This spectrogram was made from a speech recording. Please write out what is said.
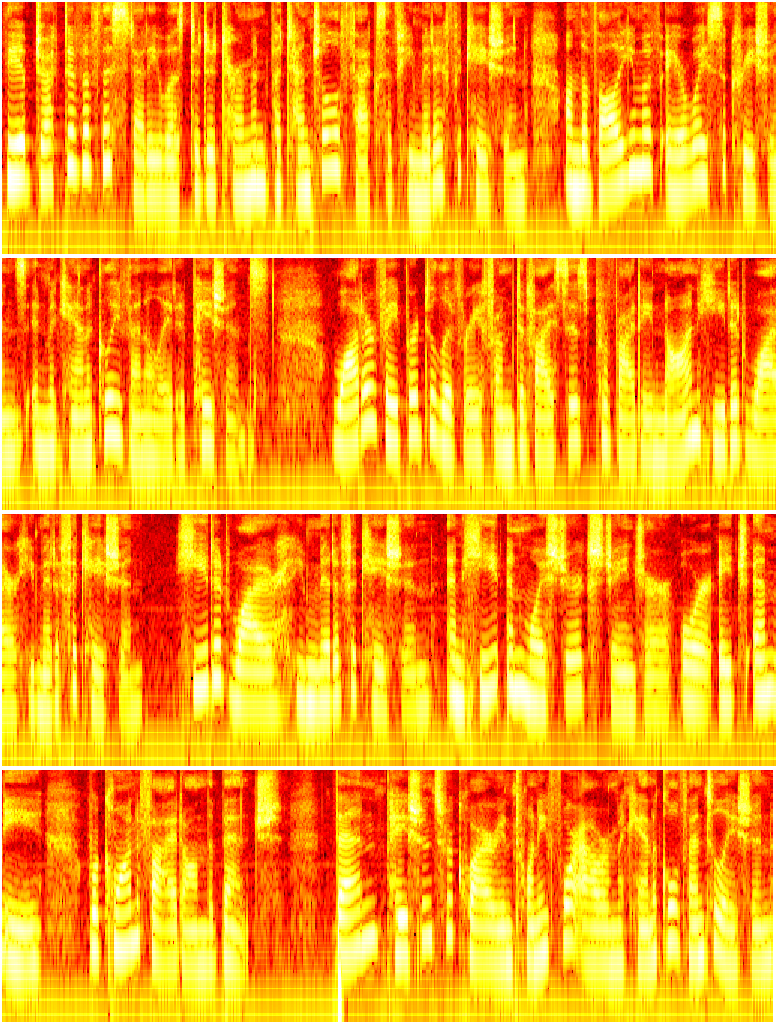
The objective of this study was to determine potential effects of humidification on the volume of airway secretions in mechanically ventilated patients. Water vapor delivery from devices providing non heated wire humidification heated wire humidification, and heat and moisture exchanger, or HME, were quantified on the bench. Then, patients requiring 24 hour mechanical ventilation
